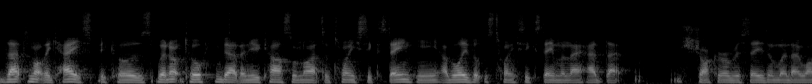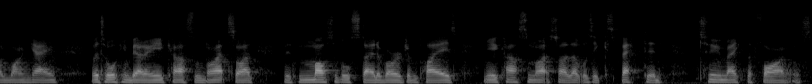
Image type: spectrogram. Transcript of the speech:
that's not the case because we're not talking about the Newcastle Knights of 2016 here. I believe it was 2016 when they had that shocker of a season when they won one game. We're talking about a Newcastle Knights side with multiple state of origin players, Newcastle Knights side that was expected to make the finals.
